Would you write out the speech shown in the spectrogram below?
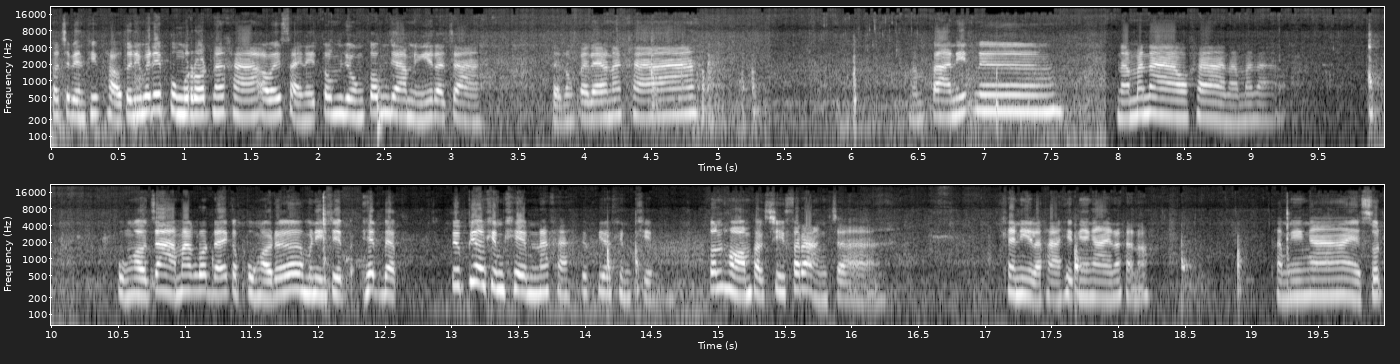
ก็จะเป็นพริกเผาตัวนี้ไม่ได้ปรุงรสนะคะ เอาไว้ใส่ในต้มยงต้มยำอย่างนี้ละจ้าใส่ลงไปแล้วนะคะ น้ำปลานิดนึงน้ำมะนาวค่ะน้ำมะนาวปรุงเอาจ้ามากรสได้กับปรุงเอาเด้อมันนี่จะเฮ็ดแบบเปรี้ยวๆเค็มๆนะคะเปรี้ยวๆเค็มๆต้นหอมผักชีฝรั่งจ้าแค่นี้แหละค่ะเฮ็ดง่ายๆนะคะเนาะ ทำง่ายๆสด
